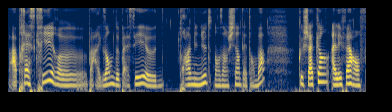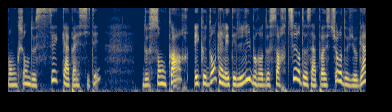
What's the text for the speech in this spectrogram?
à prescrire, euh, par exemple de passer trois minutes dans un chien tête en bas, que chacun allait faire en fonction de ses capacités, de son corps, et que donc elle était libre de sortir de sa posture de yoga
